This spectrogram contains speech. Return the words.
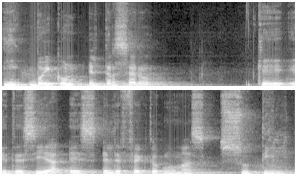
Y voy con el tercero, que decía es el defecto como más sutil.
